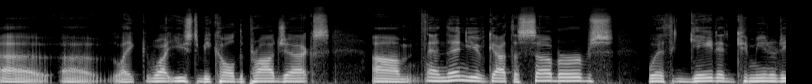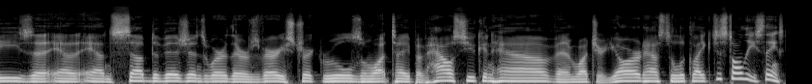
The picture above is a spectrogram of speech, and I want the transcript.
uh, uh, like what used to be called the projects. Um, and then you've got the suburbs with gated communities uh, and, and, subdivisions where there's very strict rules on what type of house you can have and what your yard has to look like. Just all these things.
